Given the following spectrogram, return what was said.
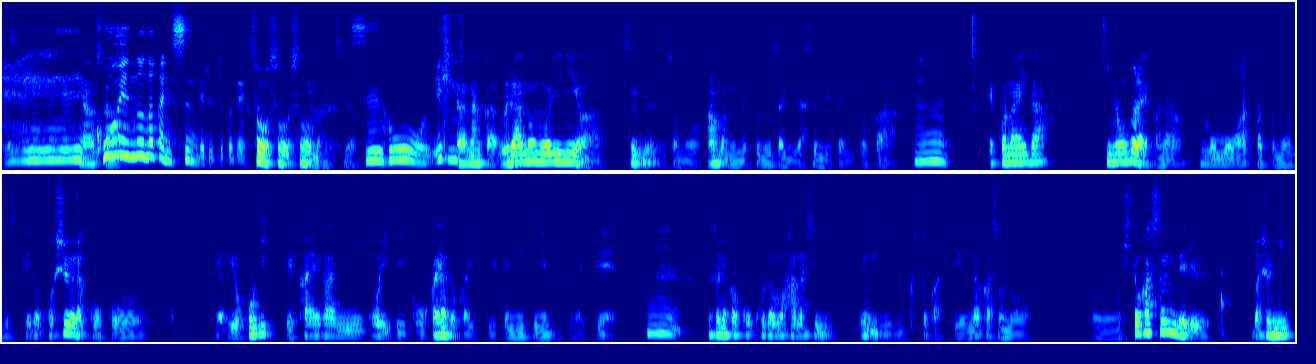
へえ公園の中に住んでるってことですか？そうそうそうなんですよ。すごい。だなんか裏の森にはすぐその奄美のクロウサギが住んでたりとか、うん。で、この間、昨日ぐらいかな、もうもうあったと思うんですけど、こう集落をこう、横切って海岸に降りていく岡ヤドカリっていう天然記念物がいて、うん。でそれがこう子供話に海に行くとかっていう、なんかその、うん人が住んでる場所に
